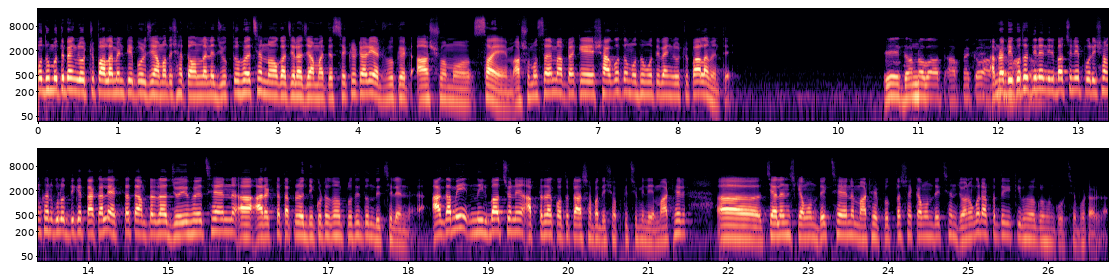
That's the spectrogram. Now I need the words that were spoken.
মধুমতি ব্যাংক লোট্টু পার্লামেন্টারি পর্যায়ে আমাদের সাথে অনলাইনে যুক্ত হয়েছে নওগাঁ জেলা জামায়াতের সেক্রেটারি অ্যাডভোকেট আসম সায়েম। আসম সায়েম আপনাকে স্বাগত মধুমতি ব্যাংক লোট্টু পার্লামেন্টে। ধন্যবাদ। আপনাকেও আমরা বিগত দিনে নির্বাচনী পরিসংখ্যানগুলোর দিকে তাকালে একটাতে আপনারা জয়ী হয়েছেন আর একটাতে আপনারা নিকটতম প্রতিদ্বন্দ্বী ছিলেন। আগামী নির্বাচনে আপনারা কতটা আশাবাদী সবকিছু মিলিয়ে? মাঠের চ্যালেঞ্জ কেমন দেখছেন? মাঠের প্রত্যাশা কেমন দেখছেন? জনগণ আপনাদেরকে কীভাবে গ্রহণ করছে ভোটাররা?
